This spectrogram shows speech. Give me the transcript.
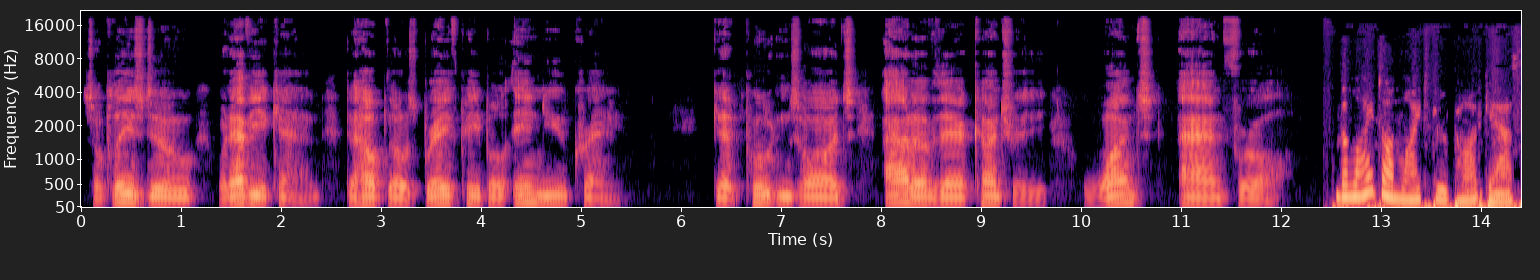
So please do whatever you can to help those brave people in Ukraine get Putin's hordes out of their country once and for all. The Light on Light Through podcast.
